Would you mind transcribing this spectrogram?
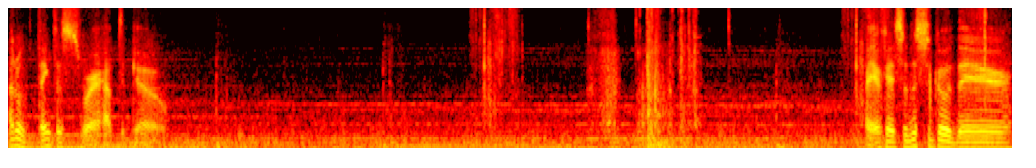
I don't think this is where I have to go. Wait, okay, so this would go there.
